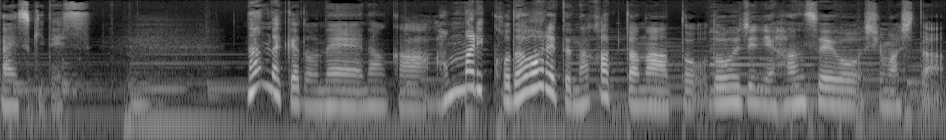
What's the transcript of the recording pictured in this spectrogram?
大好きです。なんだけどねなんかあんまりこだわれてなかったなと同時に反省をしました。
